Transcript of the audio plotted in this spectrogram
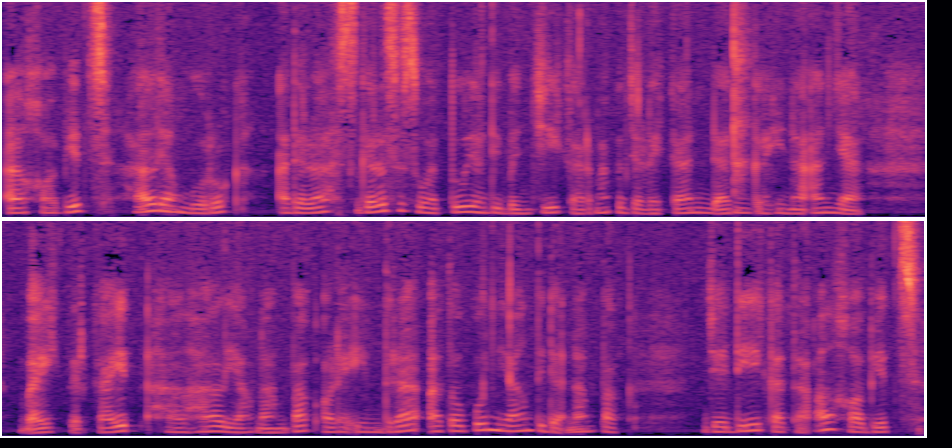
Al-Khabits, hal yang buruk, adalah segala sesuatu yang dibenci karena kejelekan dan kehinaannya, baik terkait hal-hal yang nampak oleh indera ataupun yang tidak nampak. Jadi kata Al-Khabits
